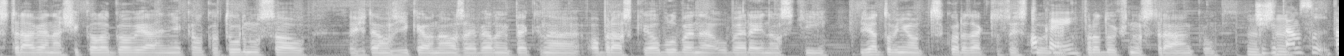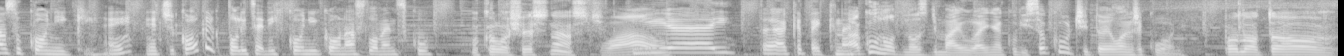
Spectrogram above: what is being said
strávia naši kolegovia niekoľko turnusov, takže tam vznikajú naozaj veľmi pekné obrázky, obľúbené u verejnosti. Že ja to vnímam skôr takto cez tú OK. nejakú produkčnú stránku. čiže tam sú, tam sú koníky, hej? Niečo, koľko policajných koníkov na Slovensku? Okolo 16. Wow. Jej, to je aké pekné. Akú hodnosť majú? Aj nejakú vysokú? Či to je len, že kôň? Podľa toho,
